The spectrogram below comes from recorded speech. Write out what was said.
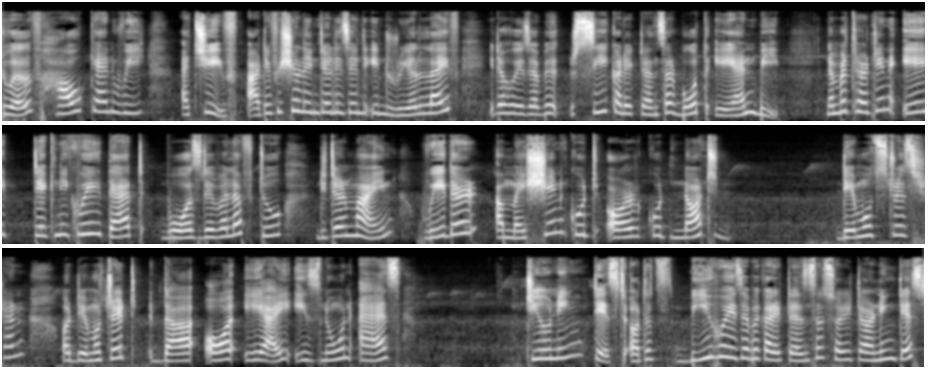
twelve how can we achieve artificial intelligent in real life এটা হয়ে যাবে C correct answer both A and B number thirteen A technically that was developed to determine whether a machine could or could not demonstration or demonstrate the or AI is known as tuning test অর্থাৎ বি হয়ে যাবে correct answer sorry turning test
